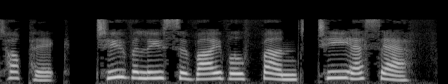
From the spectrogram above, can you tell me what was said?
Topic: Tuvalu Survival Fund (TSF).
